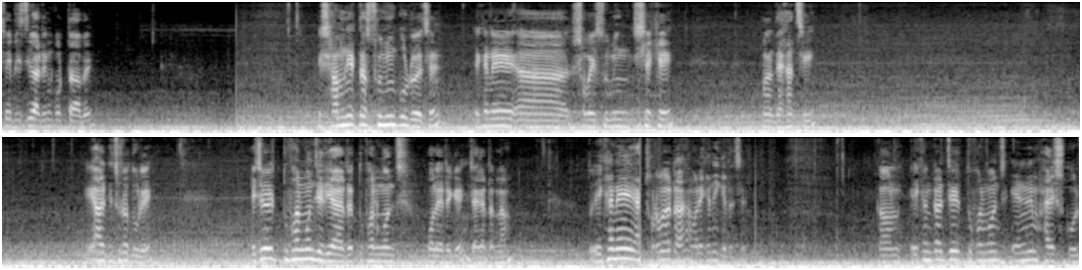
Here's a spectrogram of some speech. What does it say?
সেই ভিসিও অ্যাটেন্ড করতে হবে। সামনে একটা সুইমিং পুল রয়েছে। এখানে সবাই সুইমিং শেখে। দেখাচ্ছি। আর কিছুটা দূরে। এই যে তুফানগঞ্জ এরিয়া এটা তুফানগঞ্জ বলে এটাকে, জায়গাটার নাম। তো এখানে ছোটবেলাটা আমার এখানেই কেটেছে। কারণ এখানকার যে Tufanganj N M high school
